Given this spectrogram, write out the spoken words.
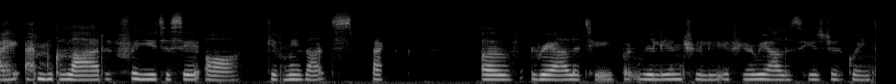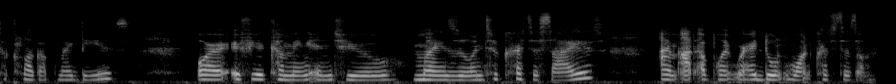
I am glad for you to say, Oh, give me that speck of reality. But really and truly, if your reality is just going to clog up my days, or if you're coming into my zone to criticize, I'm at a point where I don't want criticism.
